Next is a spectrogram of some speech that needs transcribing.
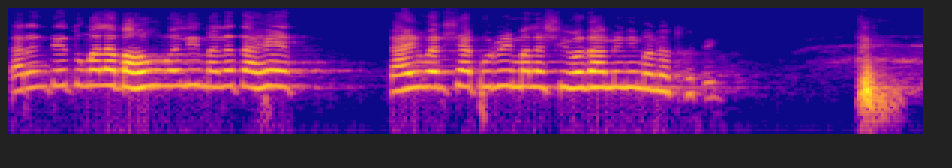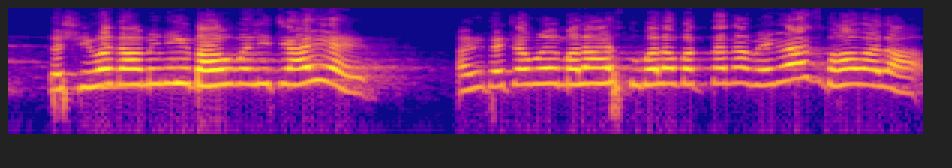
कारण ते तुम्हाला बाहुबली म्हणत आहेत. काही वर्षापूर्वी मला शिवगामिनी म्हणत होती. तर शिवगामिनी ही बाहुबलीची आई आहे. आणि त्याच्यामुळे मला आज तुम्हाला बघताना वेगळाच भाव आला.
